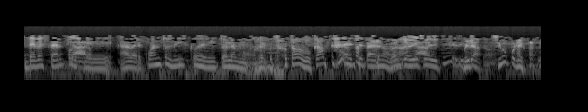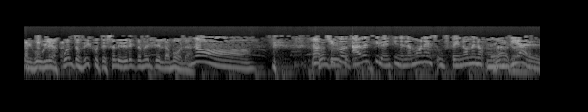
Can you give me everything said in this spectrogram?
debe ser porque. A ver, ¿cuántos discos editó la moda? Estaba buscando. Perdón, ¿Cuántos ¿no? discos? Claro. Mira, si vos pones y googleas cuántos discos te sale directamente en la mona. No. No, ¿Cuántos chicos, a ver si lo entienden. La mona es un fenómeno mundial.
